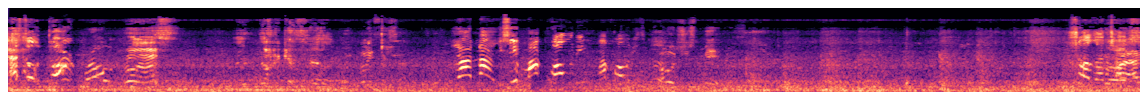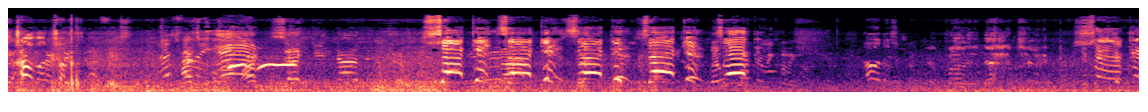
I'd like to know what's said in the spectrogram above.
That's so dark, bro. Bro, that's, dark as hell. Let me fix that. Yeah, nah. You see my quality? My quality's Oh, good. it's just mid. It. I fixed it. That's really it. Second Avenue. Second, second, second, second, Wait, which track second. are we coming on? Oh, this Probably that track.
